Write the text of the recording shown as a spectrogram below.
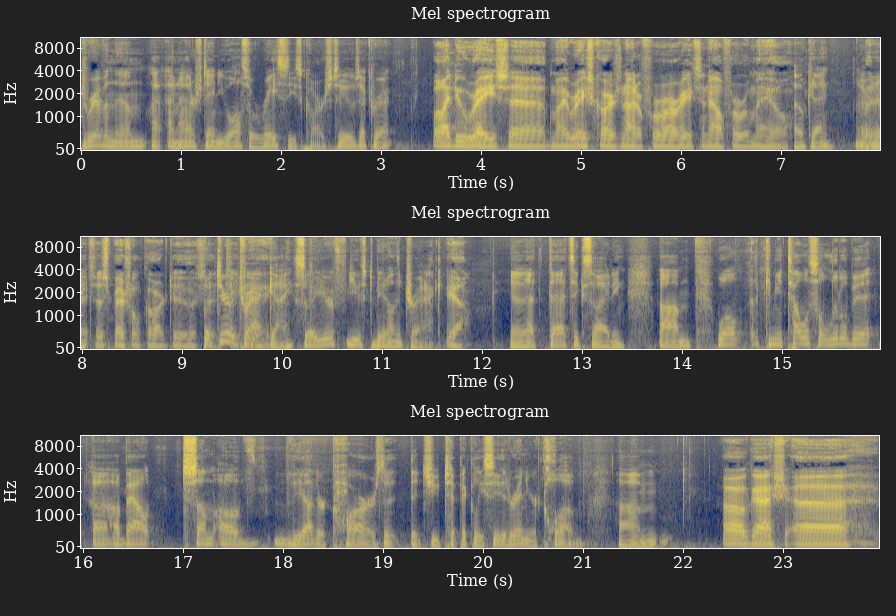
driven them, and I understand you also race these cars too. Is that correct? Well, I do race. Uh, my race car is not a Ferrari; it's an Alfa Romeo, Okay, all but right. it's a special car too. It's But you're a track guy, so you're used to being on the track. Yeah. Yeah, that that's exciting. Um, well, can you tell us a little bit uh, about some of the other cars that, that you typically see that are in your club? Um, Oh gosh, uh,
